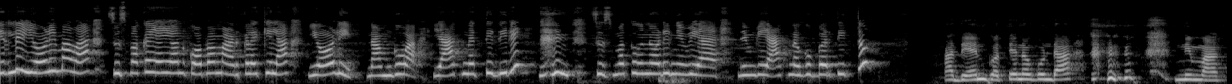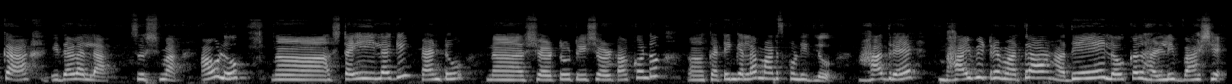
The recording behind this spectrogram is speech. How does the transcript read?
ಇರ್ಲಿ ಹೇಳಿ ಮಾವ. ಸುಸ್ಮಕ್ಕ ಏನು ಕೋಪ ಮಾಡ್ಕೊಳಕ್ಕಿಲ್ಲ ಯೋಳಿ ನಮಗುವ. ಯಾಕೆ ನಗ್ತಿದ್ದೀರಿ? ಸುಸ್ಮಕ್ಕ, ನೋಡಿ ನೀವು ನಿಮ್ಗೆ ಯಾಕೆ ನಗು ಬರ್ತಿತ್ತು? ಅದೇನು ಗೊತ್ತೇನೋ ಗುಂಡ? ನಿಮ್ಮ ಅಕ್ಕ ಇದಳಲ್ಲ, ಸುಷ್ಮಾ. ಅವಳು ಸ್ಟೈಲಾಗಿ ಪ್ಯಾಂಟು ಶರ್ಟು ಟೀ ಶರ್ಟ್ ಹಾಕ್ಕೊಂಡು ಕಟಿಂಗ್ ಎಲ್ಲ ಮಾಡಿಸ್ಕೊಂಡಿದ್ಲು. ಆದರೆ, ಬಾಯಿ ಬಿಟ್ಟರೆ ಮಾತ್ರ ಅದೇ ಲೋಕಲ್ ಹಳ್ಳಿ ಭಾಷೆ.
